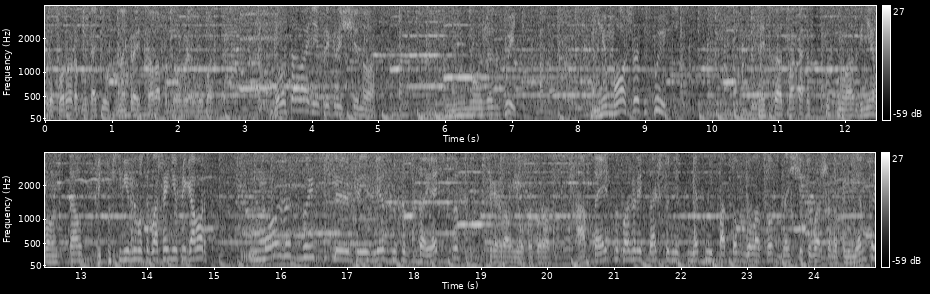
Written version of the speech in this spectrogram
Прокурор облокотился на край стола, продолжая улыбаться. «Голосование прекращено». «Не может быть! Не может быть!» Лицо адвоката вспыхнуло от гнева, он встал. «Ведь по всемирному соглашению приговор...» «Может быть, э, при известных обстоятельствах», — прервал его прокурор. А обстоятельства сложились так, что несметный поток голосов в защиту вашего клиента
